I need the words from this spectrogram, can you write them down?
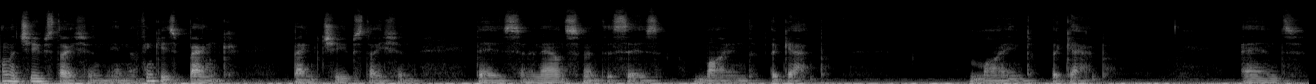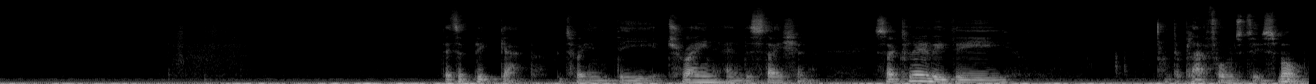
on the tube station in I think it's Bank Bank Tube Station. There's an announcement that says "Mind the gap." Mind the gap, and there's a big gap between the train and the station. So clearly the the platform's too small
